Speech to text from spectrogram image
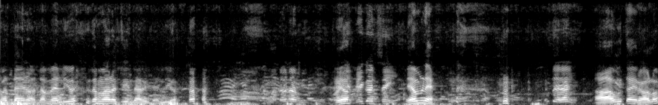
બધા એનો તમે લ્યો તમારો ચીન આવી જાય લ્યો. એમ- એમ ને હા ઉતાર્યો હાલો.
